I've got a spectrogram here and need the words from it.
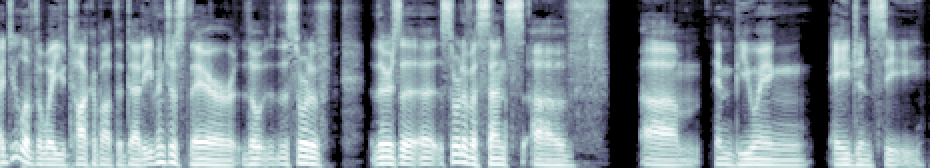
I do love the way you talk about the dead. Even just there, the the sort of there's a, a sort of a sense of um, imbuing agency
